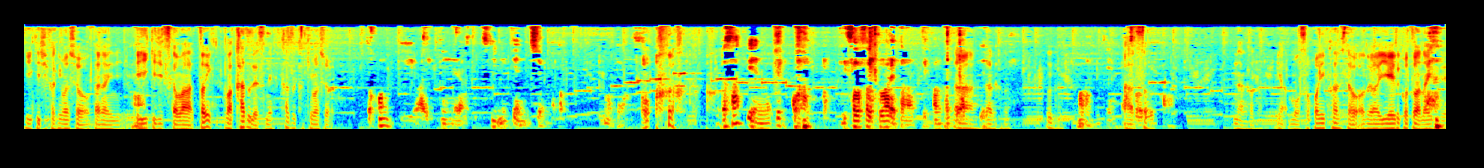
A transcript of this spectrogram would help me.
いい記事書きましょう。お互いに。いい記事つか、まあ、とにかく、まあ、数ですね。数書きましょう。今期は1件減らして月2件にしようかと思ってます。お さっきの結構リソースを食われたなっていう感覚があってな、るほど。うん。まあ2件あはそういうかな。なるほど。もうそこに関しては俺は言えることはないんで、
